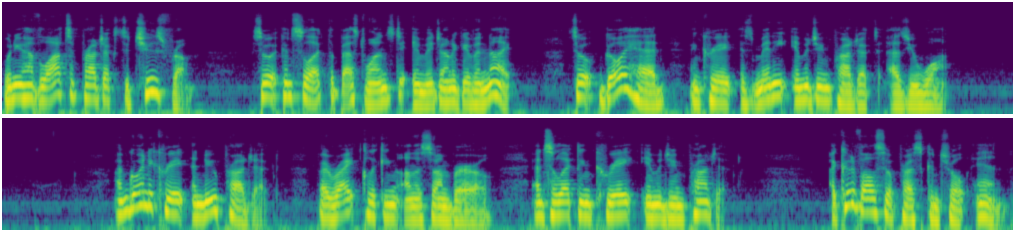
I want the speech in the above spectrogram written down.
when you have lots of projects to choose from, so it can select the best ones to image on a given night. So go ahead and create as many imaging projects as you want. I'm going to create a new project by right-clicking on the sombrero and selecting Create Imaging Project. I could have also pressed Control N.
